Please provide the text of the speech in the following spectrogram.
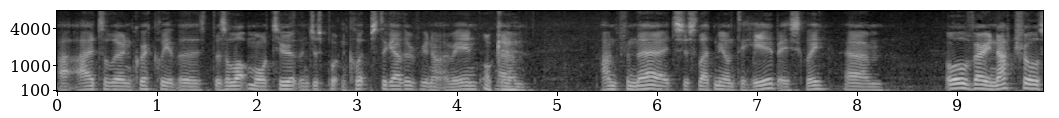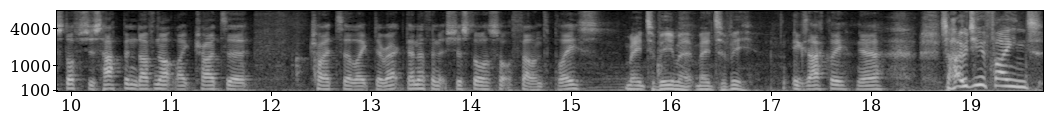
I, I had to learn quickly that there's, there's a lot more to it than just putting clips together. If you know what I mean. Okay. Um, and from there, it's just led me on to here, basically. Um, all very natural stuff's just happened. I've not like tried to tried to like direct anything. It's just all sort of fell into place. Meant to be, mate. Meant to be. Exactly. Yeah. So how do you find?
